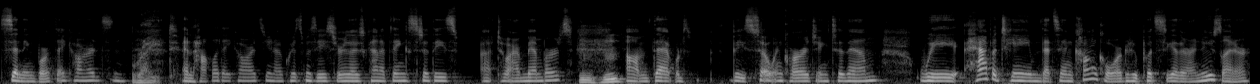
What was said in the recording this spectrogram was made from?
sending birthday cards and Right. and holiday cards, you know, Christmas, Easter, those kind of things to these uh, to our members. Mm-hmm. Um, that would be so encouraging to them. We have a team that's in Concord who puts together a newsletter,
